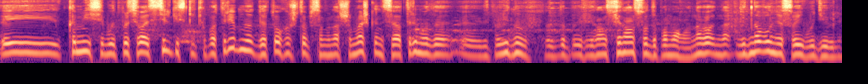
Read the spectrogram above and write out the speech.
І комісія буде працювати стільки, скільки потрібно, для того, щоб саме наші мешканці отримали е, відповідну фінансову допомогу на відновлення своїх будівель.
